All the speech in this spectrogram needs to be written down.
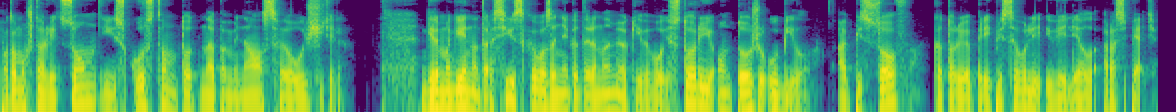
потому что лицом и искусством тот напоминал своего учителя. Гермогена Тарсийского за некоторые намеки в его истории он тоже убил, а писцов, которые переписывали, велел распять.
